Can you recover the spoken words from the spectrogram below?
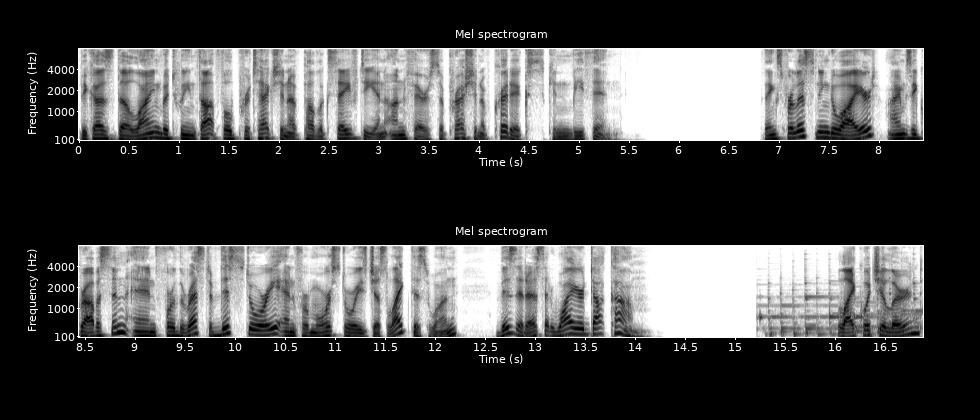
because the line between thoughtful protection of public safety and unfair suppression of critics can be thin. Thanks for listening to Wired. I'm Zeke Robison, and for the rest of this story and for more stories just like this one, visit us at wired.com. Like what you learned?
